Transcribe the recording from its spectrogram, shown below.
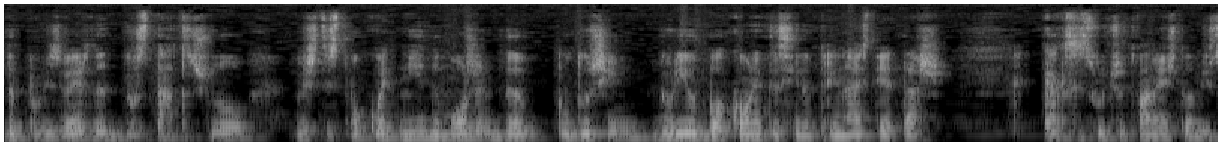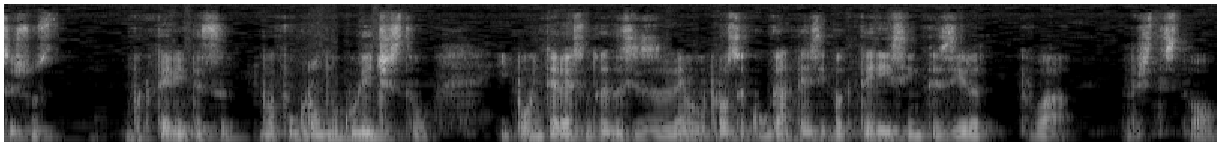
да произвежда достатъчно вещество, което ние да можем да подушим дори от балконите си на 13 етаж. Как се случва това нещо? Ами всъщност бактериите са в огромно количество. И по-интересното е да си зададем въпроса кога тези бактерии синтезират това вещество.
